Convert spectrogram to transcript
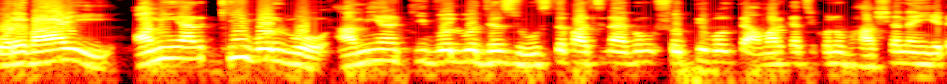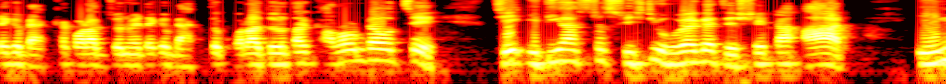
ওরে ভাই, আমি আর কি বলব? আমি আর কি বলব জাস্ট বুঝতে পারছি না এবং সত্যি বলতে আমার কাছে কোনো ভাষা নেই এটাকে ব্যাখ্যা করার জন্য, এটাকে ব্যক্ত করার জন্য। তার কারণটা হচ্ছে যে ইতিহাসটা সৃষ্টি হয়ে গেছে সেটা আর ইন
